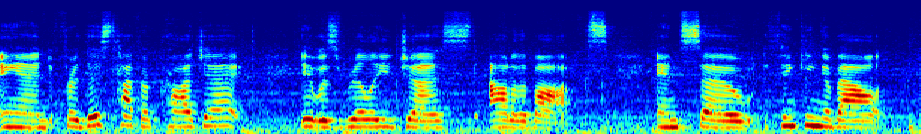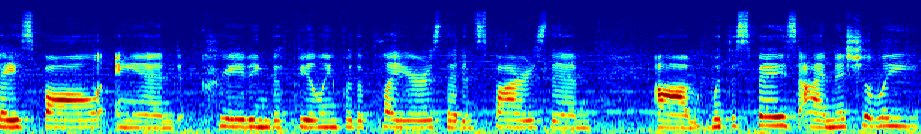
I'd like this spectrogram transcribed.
And for this type of project, it was really just out of the box. And so, thinking about baseball and creating the feeling for the players that inspires them. Um, with the space, I initially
